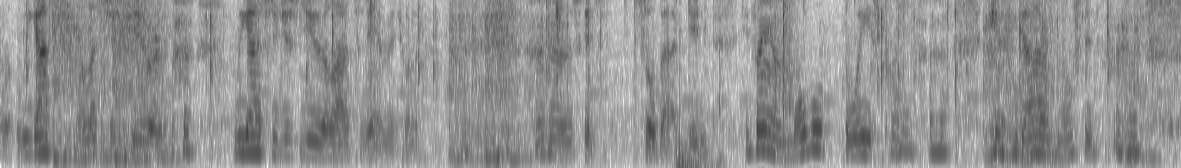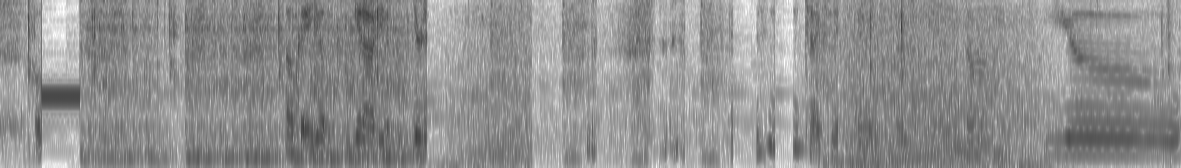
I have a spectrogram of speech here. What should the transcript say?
Uh, we got... Uh, let's just do... Or, we got to just do lots of damage, this gets so bad, dude. He playing on mobile? The way he's playing? Even got him roasted. Okay, yep, get out of here. You're dead. texting Yo.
